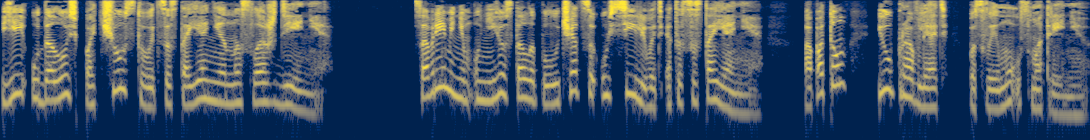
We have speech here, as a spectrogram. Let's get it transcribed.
ей удалось почувствовать состояние наслаждения. Со временем у нее стало получаться усиливать это состояние, а потом и управлять по своему усмотрению.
